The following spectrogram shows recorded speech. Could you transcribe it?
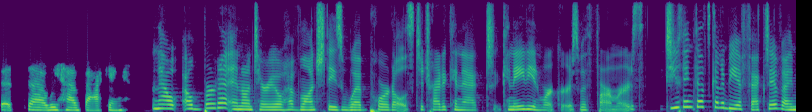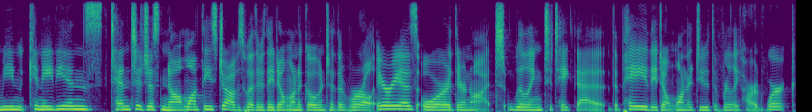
that uh, we have backing. Now, Alberta and Ontario have launched these web portals to try to connect Canadian workers with farmers. Do you think that's going to be effective? I mean, Canadians tend to just not want these jobs, whether they don't want to go into the rural areas or they're not willing to take that the pay. They don't want to do the really hard work.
